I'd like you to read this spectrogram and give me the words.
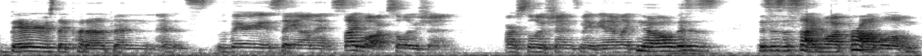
barriers they put up, and, and it's the barriers say on it "sidewalk solution" or solutions maybe, and I'm like, no, this is this is a sidewalk problem.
